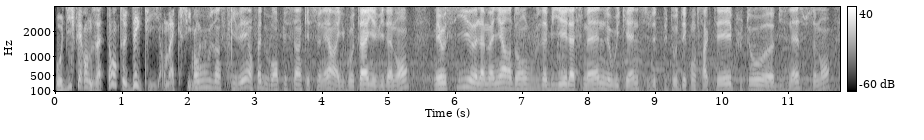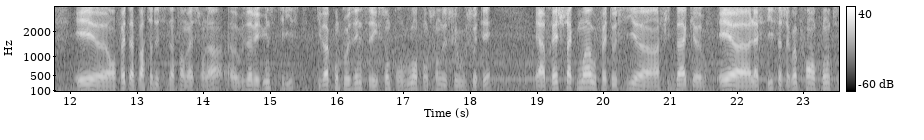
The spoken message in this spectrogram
aux différentes attentes des clients. Maxime. Quand vous vous inscrivez, en fait, vous remplissez un questionnaire avec vos tailles évidemment, mais aussi euh, la manière dont vous vous habillez la semaine, le week-end, si vous êtes plutôt décontracté, plutôt euh, business justement. Et euh, en fait, à partir de ces informations-là, euh, vous avez une styliste qui va composer une sélection pour vous en fonction de ce que vous souhaitez. Et après, chaque mois, vous faites aussi un feedback et la styliste, à chaque fois, prend en compte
